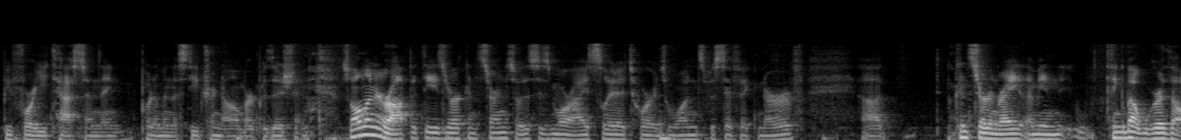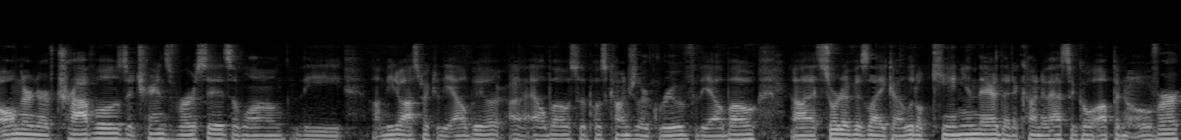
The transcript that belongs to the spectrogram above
before you test them, then put them in the steep Trendelenburg position. So all neuropathies are concerned, so this is more isolated towards one specific nerve. Uh, concern, right? I mean, think about where the ulnar nerve travels. It transverses along the uh, medial aspect of the elbow, uh, elbow, so the postcondylar groove for the elbow. Uh, it sort of is like a little canyon there that it kind of has to go up and over,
